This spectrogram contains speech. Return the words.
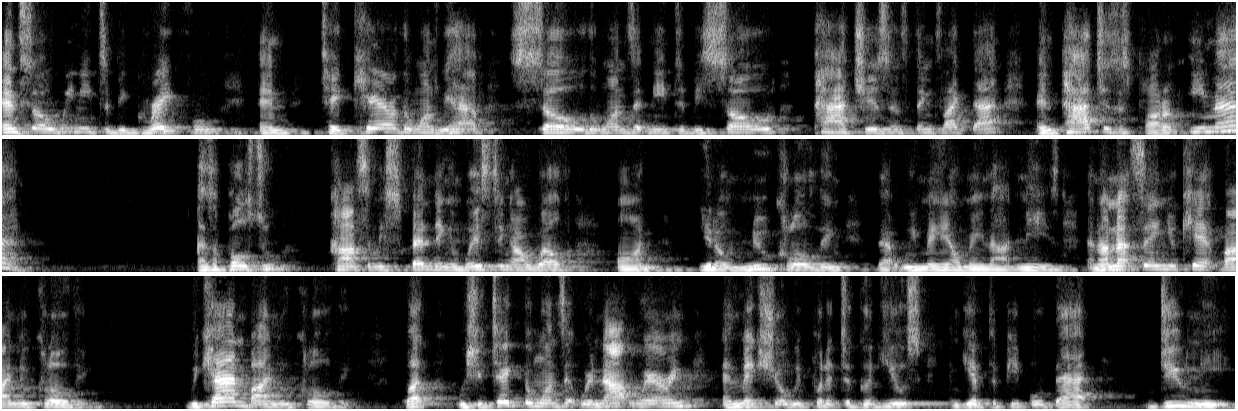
And so we need to be grateful and take care of the ones we have, sew the ones that need to be sewed, patches and things like that. And patches is part of Iman, as opposed to constantly spending and wasting our wealth on you know new clothing that we may or may not need. And I'm not saying you can't buy new clothing. We can buy new clothing, but we should take the ones that we're not wearing and make sure we put it to good use and give to people that do need.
